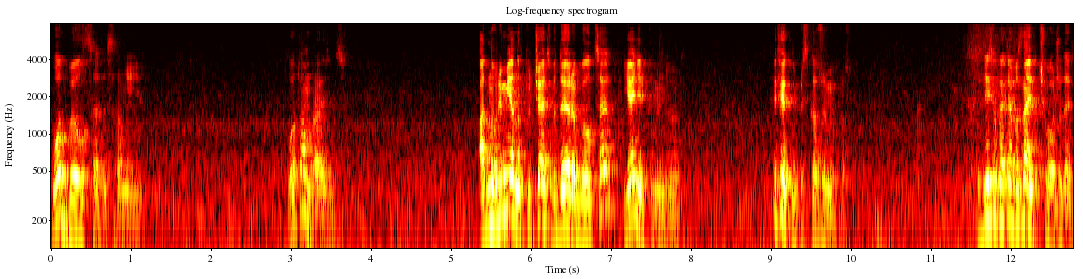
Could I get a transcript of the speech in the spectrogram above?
Вот BLC для сравнения. Вот вам разница. Одновременно включать VDR и BLC я не рекомендую. Эффект непредсказуемый просто. Здесь вы хотя бы знаете, чего ожидать.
